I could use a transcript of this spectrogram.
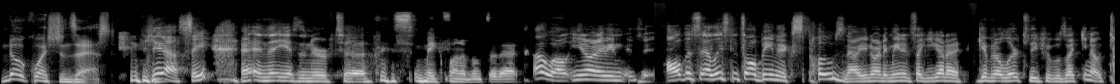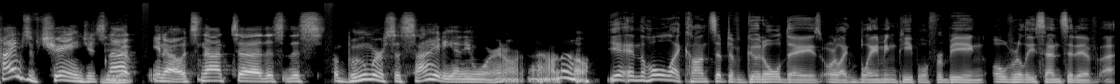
No questions asked. yeah, see? And, and then he has the nerve to make fun of him for that. Oh, well, you know what I mean? All this, at least it's all being exposed now. You know what I mean? It's like you got to give an alert to these people. It's like, you know, times have changed. It's not, you know, it's not uh, this, this boomer society anymore. I don't, I don't know. Yeah, and the whole like concept of good old days or like blaming people for being overly sensitive, uh,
